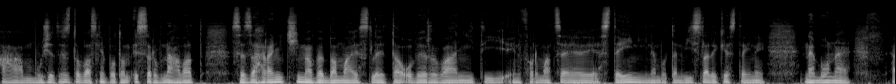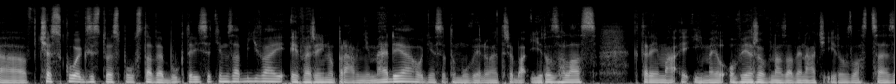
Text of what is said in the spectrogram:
a můžete se to vlastně potom i srovnávat se zahraničíma webama, jestli ta ověřování té informace je stejný, nebo ten výsledek je stejný, nebo ne. V Česku existuje spousta webů, který se tím zabývají, i veřejnoprávní média, hodně se tomu věnuje třeba i rozhlas, který má i e-mail ověřovna zavináč i rozhlas.cz,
